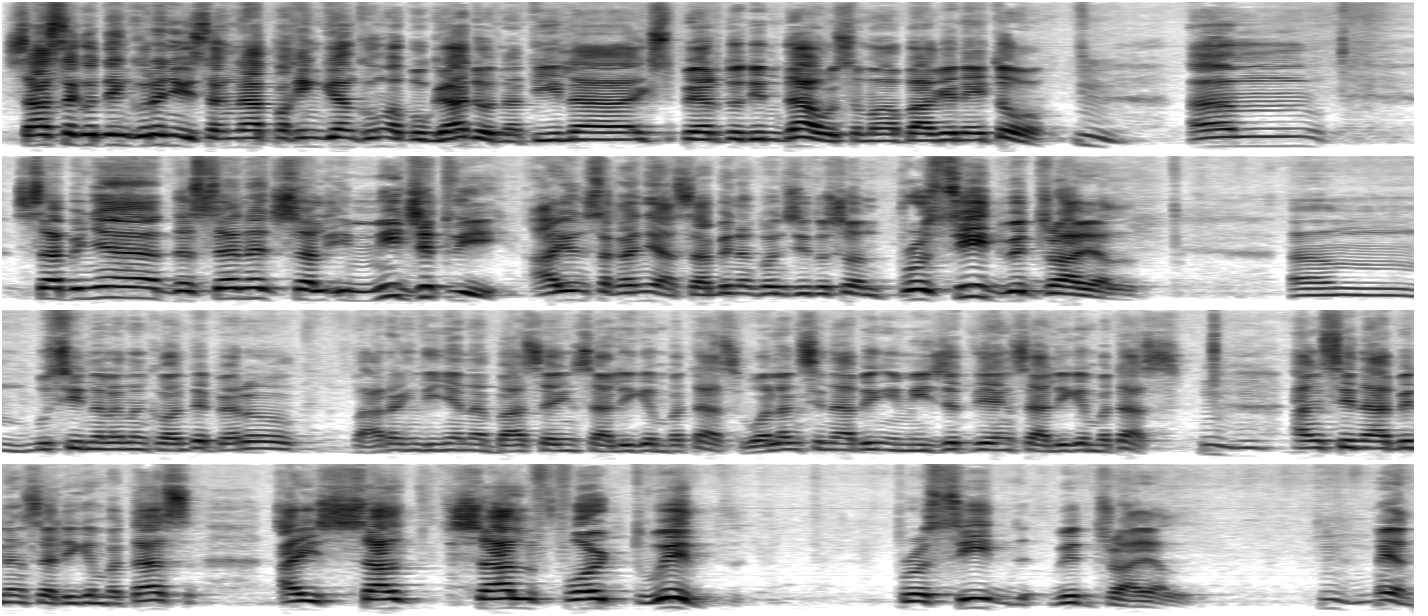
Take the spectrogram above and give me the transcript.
Sasagutin ko rin yung isang napakinggan kong abogado na tila eksperto din daw sa mga bagay na ito. Um, sabi niya, the Senate shall immediately, ayon sa kanya, sabi ng Constitution, proceed with trial. Um, busin na lang ng konti, pero parang hindi niya nabasa yung saligang batas. Walang sinabing immediately ang saligang batas. Ang sinabi ng saligang batas ay shall, shall forthwith proceed with trial. Ngayon,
